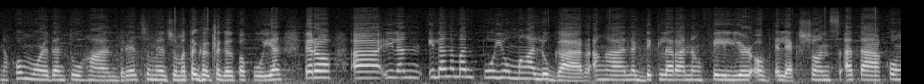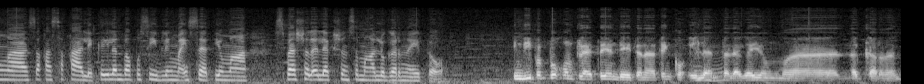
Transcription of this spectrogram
Nako, more than 200. So medyo matagal-tagal pa po yan. Pero ah, ilan, ilan naman po yung mga lugar ang ah, nagdeklara ng failure of elections? At ah, kung ah, sakasakali, kailan ba posibleng ma-set yung mga special elections sa mga lugar na ito? Hindi pa po kompleto yung data natin kung ilan talaga yung mga nagkaroon ng,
